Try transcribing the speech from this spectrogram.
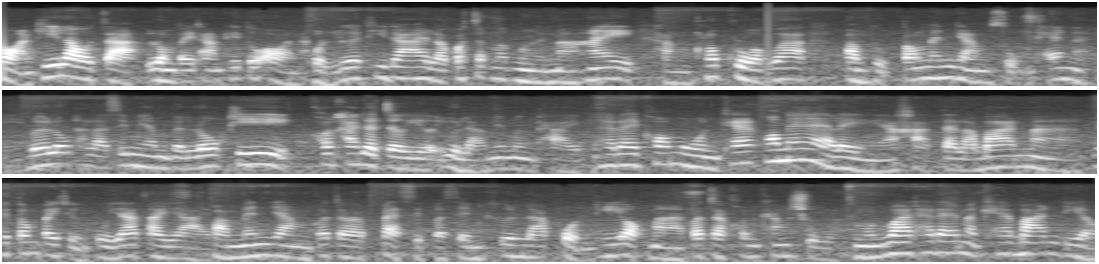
ก่อนที่เราจะลงไปทำที่ตัวอ่อนผลเลือดที่ได้เราก็จะประเมินมาให้ทางครอบครัวว่าความถูกต้องแม่นยำสูงแค่ไหน ด้วยโรคทาลัสซีเมียมเป็นโรคที่ค่อนข้างจะเจอเยอะอยู่แล้วในเมืองไทย ถ้าได้ข้อมูลแค่พ่อแม่อะไรอย่างเงี้ยค่ะ แต่ละบ้านมาไม่ต้องไปถึงปู่ย่าตายาย ความแม่นยำก็จะ 80%ขึ้นแล้วผลที่ออกมาก็จะค่อนข้างชัวร์สมมติว่าถ้าได้มาแค่บ้านเดียว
